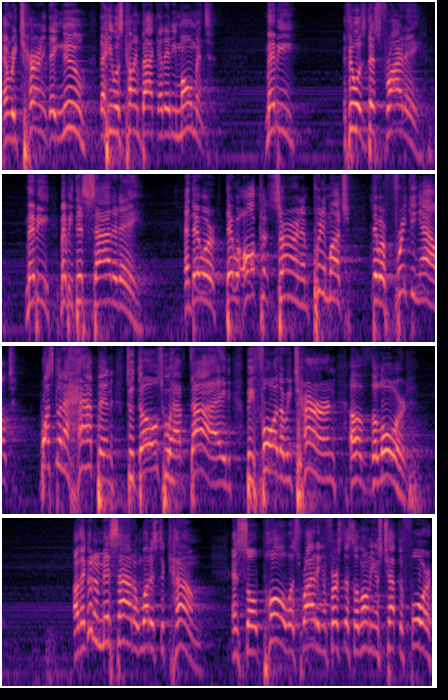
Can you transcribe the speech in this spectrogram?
and returning. They knew that he was coming back at any moment. Maybe if it was this Friday, maybe maybe this Saturday. And they were they were all concerned and pretty much they were freaking out What's going to happen to those who have died before the return of the Lord? Are they going to miss out on what is to come? And so Paul was writing in 1 Thessalonians chapter 4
